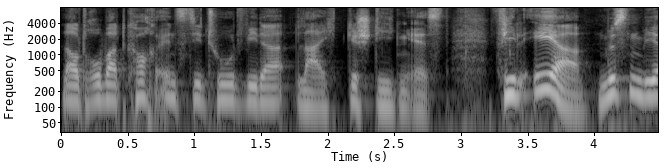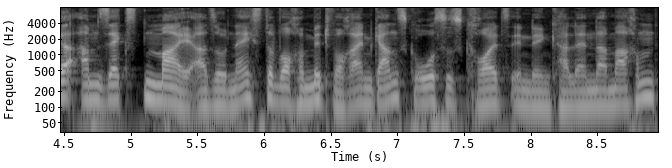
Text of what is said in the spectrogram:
laut Robert Koch Institut wieder leicht gestiegen ist. Viel eher müssen wir am 6. Mai, also nächste Woche Mittwoch, ein ganz großes Kreuz in den Kalender machen,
